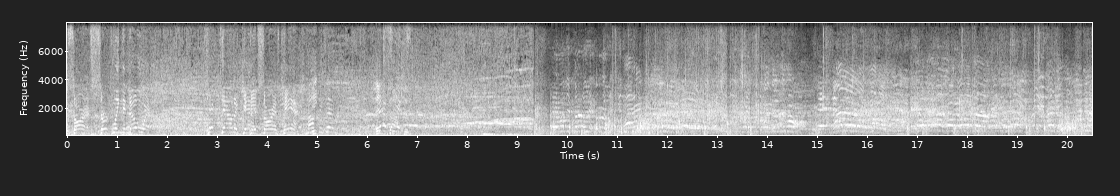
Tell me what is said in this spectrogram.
Zarev circling to nowhere. Kick down again if Zarev can.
